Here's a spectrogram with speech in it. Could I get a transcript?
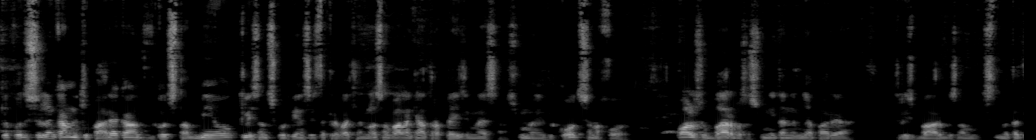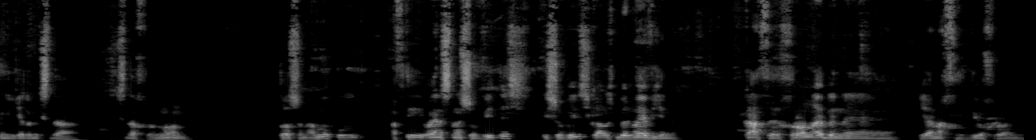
Και οπότε σου λένε κάνουν και παρέα, κάνουν το δικό τους ταμείο, κλείσαν τις κουρτίνε έτσι τα κρεβάτια νόσαν, βάλαν και ένα τραπέζι μέσα, ας πούμε, δικό τους, ένα χώρο. Ο άλλος ο μπάρμπας, ας πούμε, ήταν μια παρέα τρεις μπάρμπες μετά την ηλικία των 60, 60 χρονών. Τόσο να πούμε που αυτοί, ο ένας ήταν Σοβίτε, οι Σοβίτε και ο άλλος μπαίνω έβγαινε. Κάθε χρόνο έμπαινε για ένα δύο χρόνια.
